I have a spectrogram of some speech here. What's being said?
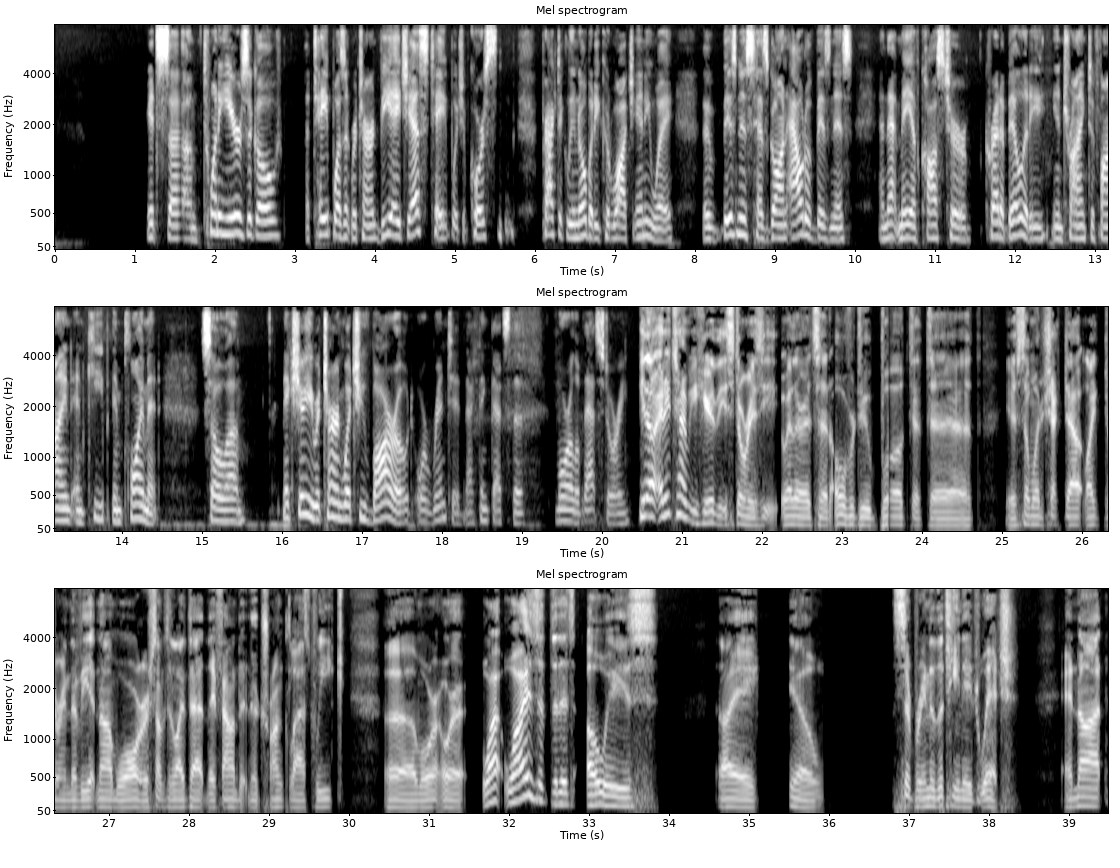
It's um, 20 years ago. A tape wasn't returned. VHS tape, which of course practically nobody could watch anyway. The business has gone out of business and that may have cost her credibility in trying to find and keep employment. So, um, make sure you return what you've borrowed or rented. I think that's the moral of that story. You know, anytime you hear these stories, whether it's an overdue book that uh, you know, someone checked out like during the Vietnam War or something like that, they found it in a trunk last week, um, or or why why is it that it's always like you know Sabrina the Teenage Witch and not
